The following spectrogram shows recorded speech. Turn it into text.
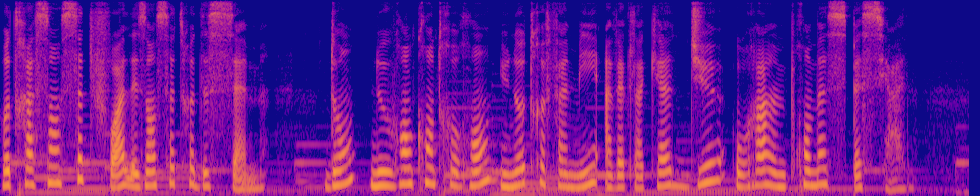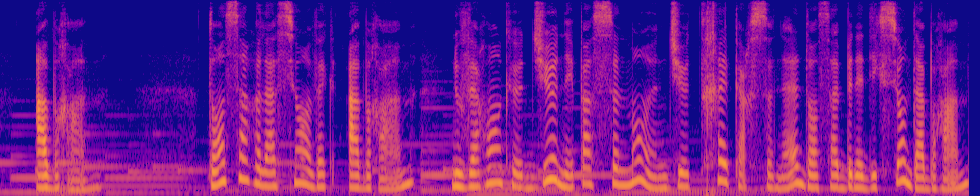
retraçant cette fois les ancêtres de Sem, dont nous rencontrerons une autre famille avec laquelle Dieu aura une promesse spéciale. Abraham. Dans sa relation avec Abraham, nous verrons que Dieu n'est pas seulement un Dieu très personnel dans sa bénédiction d'Abraham,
